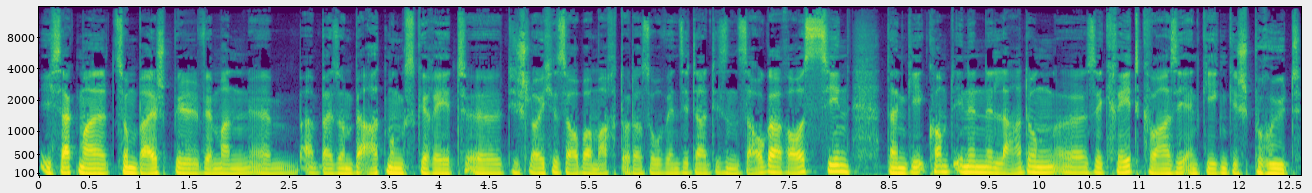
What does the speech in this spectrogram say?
Ich sag mal zum Beispiel, wenn man ähm, bei so einem Beatmungsgerät äh, die Schläuche sauber macht oder so, wenn Sie da diesen Sauger rausziehen, dann kommt Ihnen eine Ladung äh, Sekret quasi entgegengesprüht.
